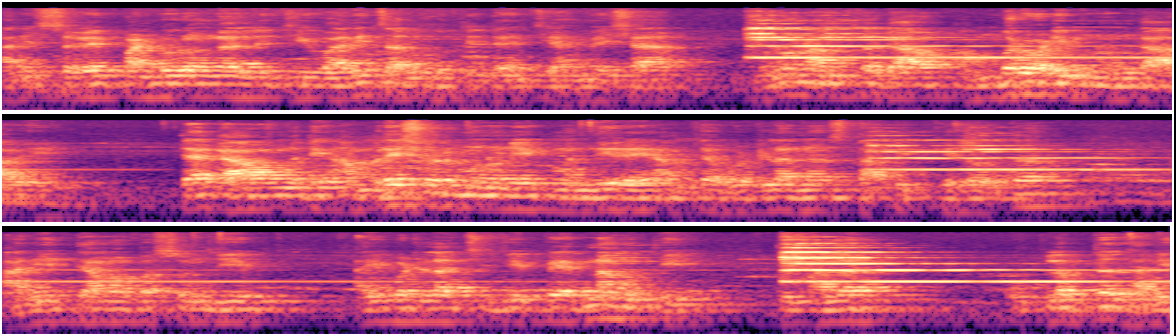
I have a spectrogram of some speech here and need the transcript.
आणि सगळे पांडुरंगाची वारी चालू होती त्यांची हमेशा. म्हणून आमचं गाव अंबरवाडी म्हणून गाव आहे. त्या गावामध्ये आंबरेश्वर म्हणून एक मंदिर आहे. आमच्या वडिलांना स्थापित केलं होतं. आणि तेव्हापासून जी आई वडिलांची जी प्रेरणा होती ती मला उपलब्ध झाली.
